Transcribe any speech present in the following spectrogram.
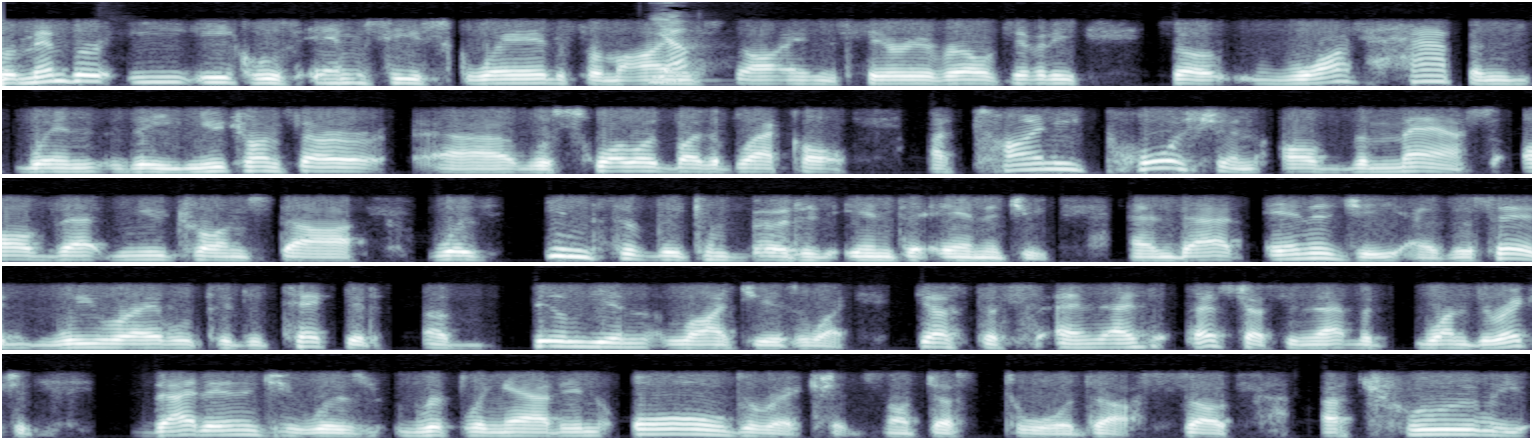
Remember E equals mc squared from yep. Einstein's theory of relativity? So, what happened when the neutron star uh, was swallowed by the black hole? a tiny portion of the mass of that neutron star was instantly converted into energy. And that energy, as I said, we were able to detect it a billion light years away. Just a, and that's just in that one direction. That energy was rippling out in all directions, not just towards us. So a truly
